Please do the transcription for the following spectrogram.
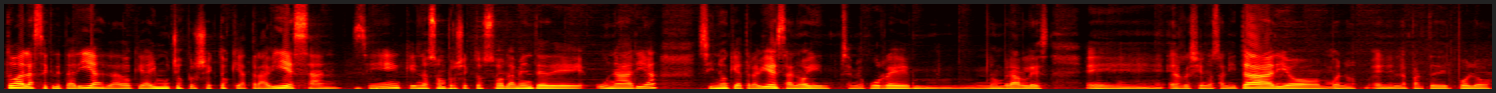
todas las secretarías, dado que hay muchos proyectos que atraviesan, ¿sí? que no son proyectos solamente de un área, sino que atraviesan, hoy se me ocurre mm, nombrarles eh, el relleno sanitario, bueno, eh, la parte del polo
